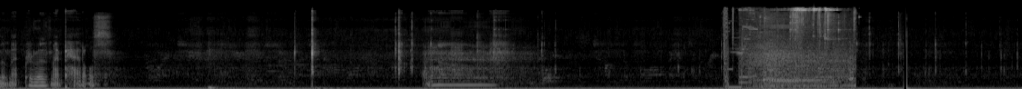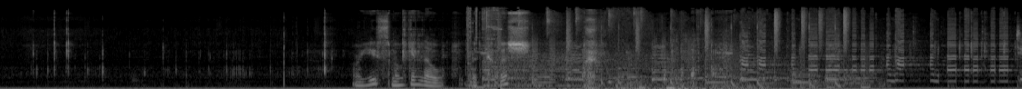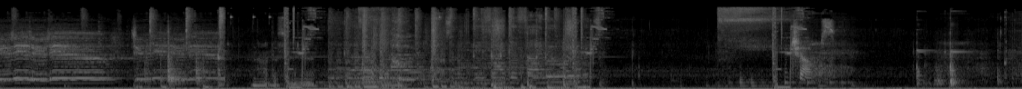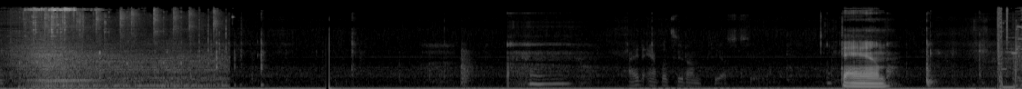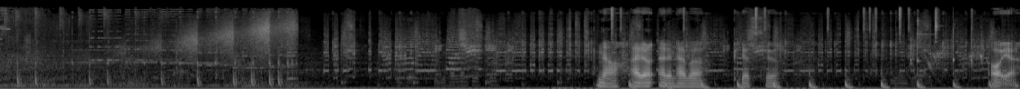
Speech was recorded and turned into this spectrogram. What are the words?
to my remove my paddles. Are you smoking the the Kush? no, I had Amplitude on PS2. Damn. Did you have it on PS2? No, I don't. I didn't have a PS2. Oh yeah.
